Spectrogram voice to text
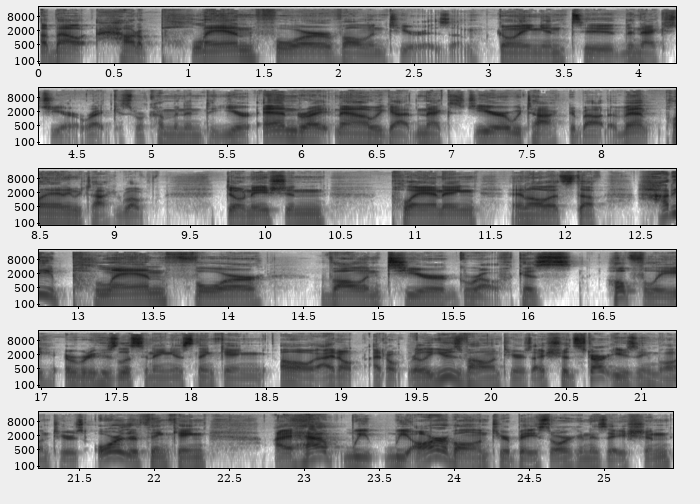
about how to plan for volunteerism going into the next year, right? Because we're coming into year end right now. We got next year. We talked about event planning. We talked about donation planning and all that stuff. How do you plan for volunteer growth? Because hopefully everybody who's listening is thinking, "Oh, I don't I don't really use volunteers. I should start using volunteers." Or they're thinking, "I have we we are a volunteer-based organization.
